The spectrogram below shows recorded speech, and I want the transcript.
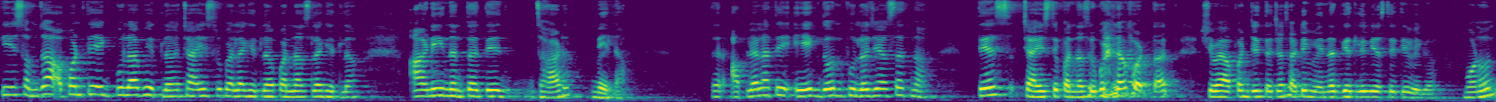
की समजा आपण ते एक गुलाब घेतलं चाळीस रुपयाला घेतलं पन्नासला घेतलं आणि नंतर ते झाड मेला. तर आपल्याला ते एक दोन फुलं जे असतात ना तेच चाळीस ते पन्नास रुपयाला पडतात. शिवाय आपण जे त्याच्यासाठी मेहनत घेतलेली असते ते वेगळं. म्हणून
